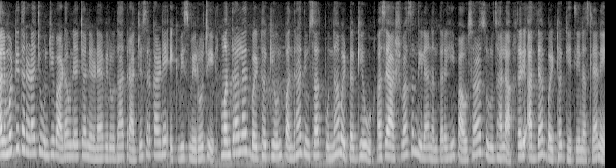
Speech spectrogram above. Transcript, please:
अलमट्टी धरणाची उंची वाढवण्याच्या निर्णयाविरोधात राज्य सरकारने एकवीस मे रोजी मंत्रालयात बैठक घेऊन पंधरा दिवसात पुन्हा बैठक घेऊ असे आश्वासन दिल्यानंतरही पावसाळा सुरू झाला तरी अद्याप बैठक घेतली नसल्याने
